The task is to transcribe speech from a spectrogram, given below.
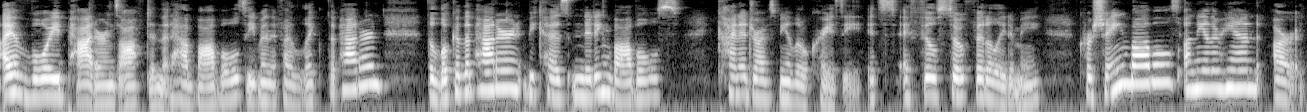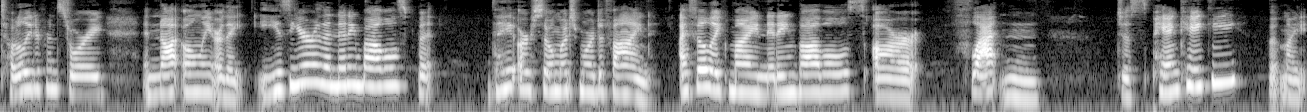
I avoid patterns often that have baubles, even if I like the pattern, the look of the pattern, because knitting baubles kind of drives me a little crazy. It's It feels so fiddly to me. Crocheting baubles, on the other hand, are a totally different story. And not only are they easier than knitting baubles, but they are so much more defined. I feel like my knitting baubles are flat and just pancakey, but my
